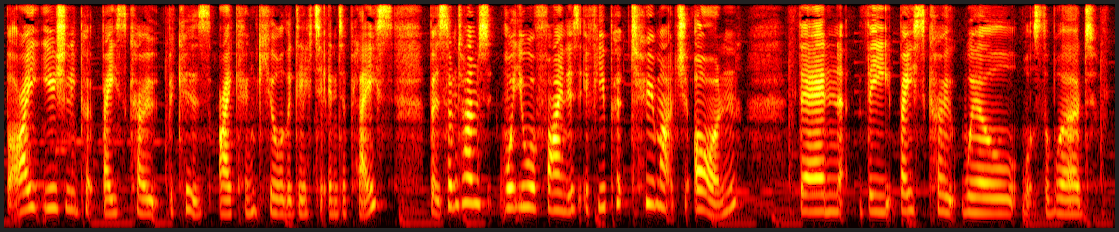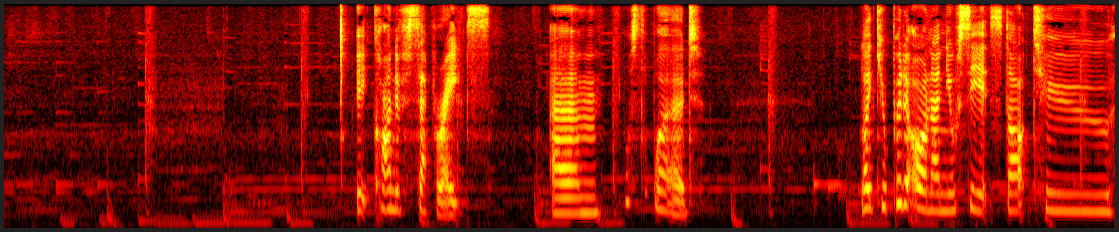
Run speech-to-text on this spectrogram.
but I usually put base coat because I can cure the glitter into place. But sometimes what you will find is if you put too much on, then the base coat will, what's the word? It kind of separates um, what's the word? Like you'll put it on and you'll see it start to,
